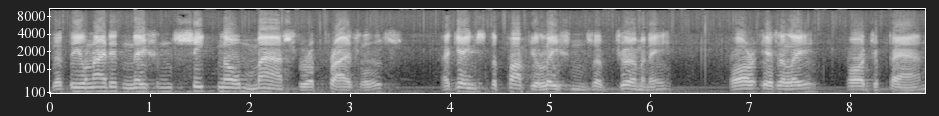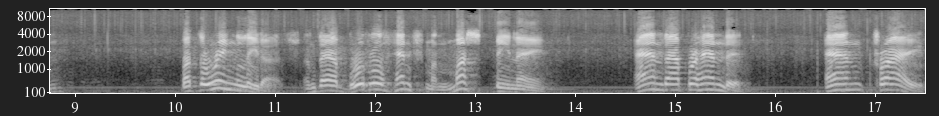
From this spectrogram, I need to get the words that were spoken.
that the United Nations seek no mass reprisals against the populations of Germany or Italy or Japan. But the ringleaders and their brutal henchmen must be named and apprehended and tried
